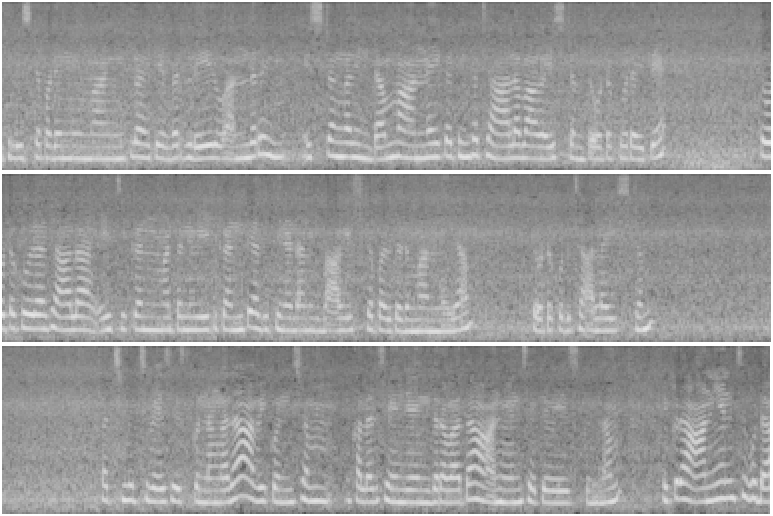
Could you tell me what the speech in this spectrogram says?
అసలు ఇష్టపడని మా ఇంట్లో అయితే ఎవరు లేరు. అందరం ఇష్టంగా తింటాం. మా అన్నయ్యకి అయితే ఇంకా చాలా బాగా ఇష్టం తోటకూర అయితే. తోటకూర చాలా ఈ చికెన్ మటన్ వీటికంటే అది తినడానికి బాగా ఇష్టపడతాడు మా అన్నయ్య. తోటకూర చాలా ఇష్టం. పచ్చిమిర్చి వేసేసుకున్నాం కదా అవి కొంచెం కలర్ చేంజ్ అయిన తర్వాత ఆనియన్స్ అయితే వేసుకున్నాం. ఇక్కడ ఆనియన్స్ కూడా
